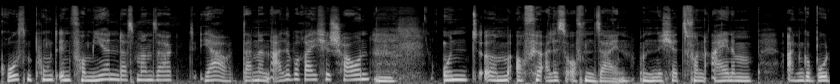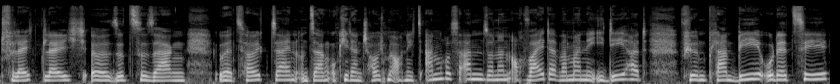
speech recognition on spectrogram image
großen Punkt informieren, dass man sagt, ja, dann in alle Bereiche schauen mhm und ähm, auch für alles offen sein und nicht jetzt von einem Angebot vielleicht gleich äh, sozusagen überzeugt sein und sagen, okay, dann schaue ich mir auch nichts anderes an, sondern auch weiter, wenn man eine Idee hat für einen Plan B oder C,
